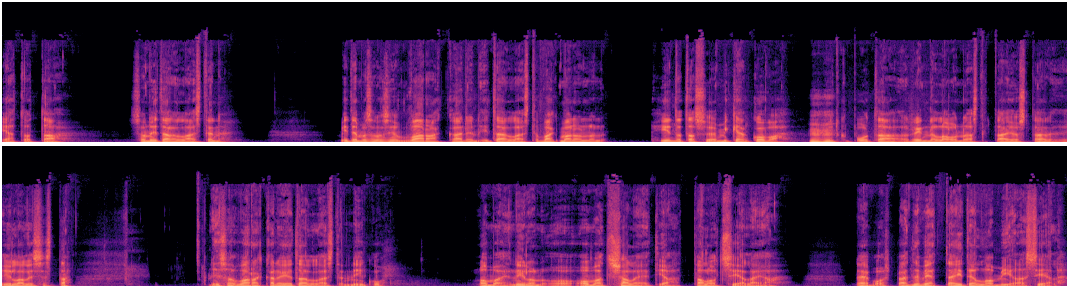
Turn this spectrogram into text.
Ja tota, se on italialaisten, miten mä sanoisin, varakkaiden italialaisten, vaikka Madonnan hintataso ei ole mikään kova. Mhm. Nyt kun puhutaan rinnelounaasta tai jostain illallisesta, niin se on varakkaiden italialaisten niin kuin loma. Niillä on omat chaleet ja talot siellä ja näin poispäin. Ne viettää itse lomiaan siellä.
